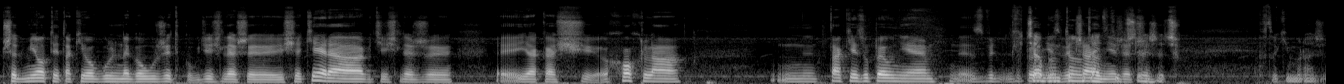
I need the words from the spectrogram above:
przedmioty takiego ogólnego użytku. Gdzieś leży siekiera, gdzieś leży e, jakaś chochla. Mm, takie zupełnie, zwy, zupełnie zwyczajnie rzeczy. przejrzeć. W takim razie.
